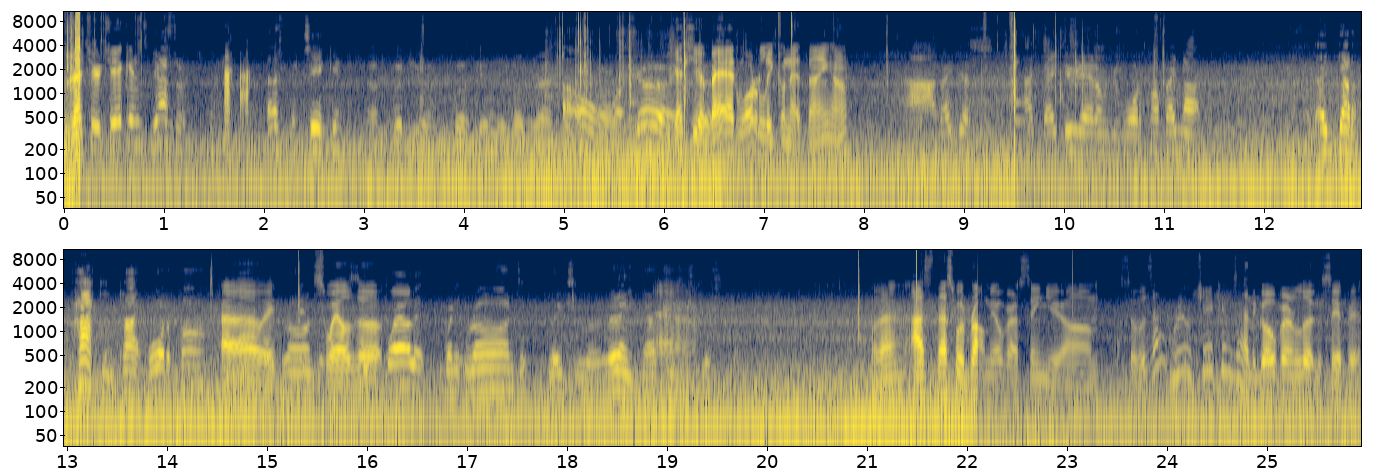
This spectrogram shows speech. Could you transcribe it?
Is that your chickens? Yes, sir. That's my chicken. I'll put you a book in the book right Oh, there. my God. Got you a bad water leak on that thing, huh? Ah, they just, they do that on your water pump. They not, they got a packing type water pump. Oh, it, it runs- swells up. Well, it, when it runs, it leaks a little. It ain't nothing. It's just, Well, that, I, that's what brought me over. I seen you. Um, I said, was that real chickens? I had to go over and look and see if it.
